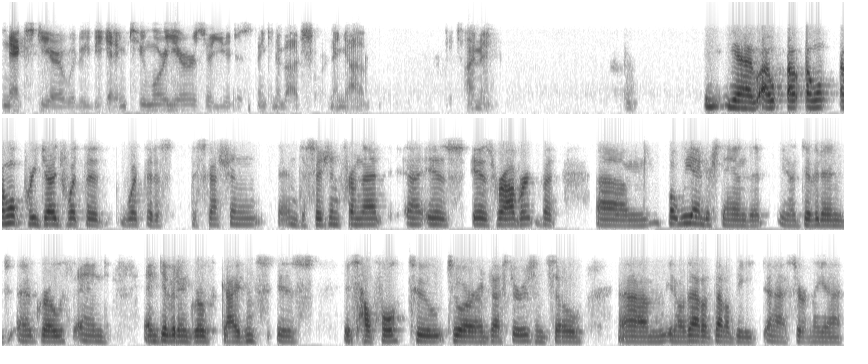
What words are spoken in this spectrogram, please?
next year, would we be getting two more years, or are you just thinking about shortening up the timing? Yeah, I, I, I won't I won't prejudge what the what the discussion and decision from that uh, is is Robert, but um, but we understand that you know dividend uh, growth and and dividend growth guidance is is helpful to to our investors, and so um, you know that'll that'll be uh, certainly a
